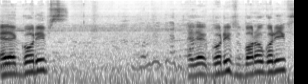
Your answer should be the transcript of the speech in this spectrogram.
এই গরিবস গরিবস, বড় গরিবস।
